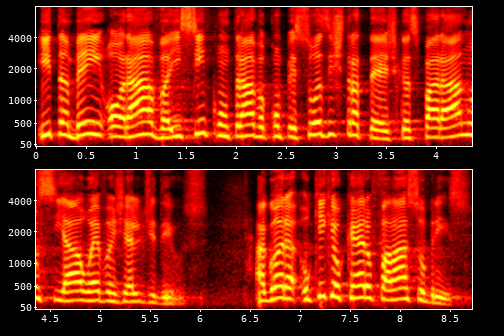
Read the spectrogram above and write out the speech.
e também orava e se encontrava com pessoas estratégicas para anunciar o Evangelho de Deus. Agora, o que, eu quero falar sobre isso?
